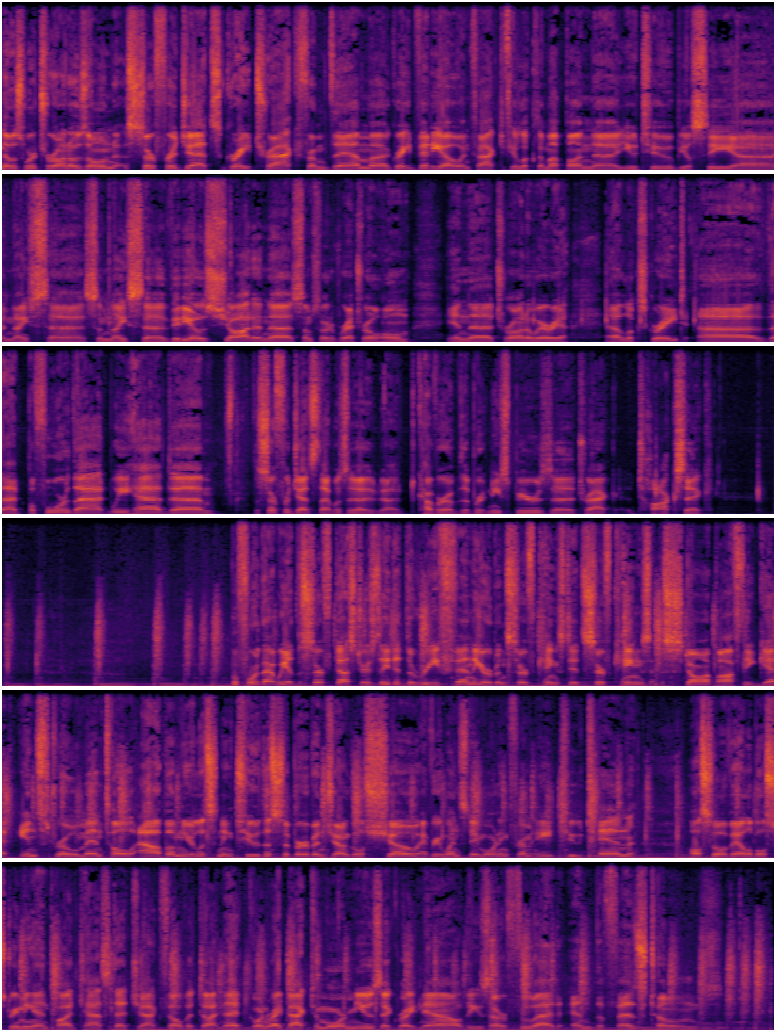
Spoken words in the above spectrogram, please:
And those were Toronto's own Surfragettes. Great track from them. Uh, great video, in fact. If you look them up on uh, YouTube, you'll see uh, nice uh, some nice uh, videos shot in uh, some sort of retro home in the Toronto area. looks great. that before that we had. Um, the Surfragettes, that was a, a, cover of the Britney Spears track Toxic. Before that, we had the Surf Dusters. They did The Reef, and the Urban Surf Kings did Surf Kings Stomp off the Get Instrumental album. You're listening to The Suburban Jungle Show every Wednesday morning from 8 to 10. Also available streaming and podcast at jackvelvet.net. Going right back to more music right now. These are Fuad and the Feztones.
